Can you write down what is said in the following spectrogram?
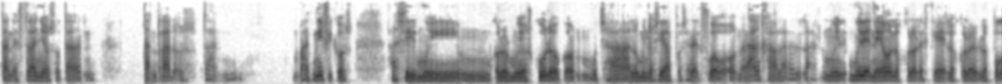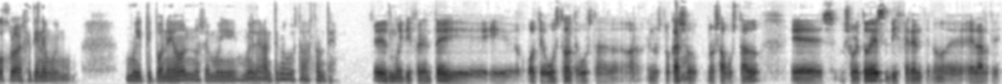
tan extraños o tan, tan raros, tan magníficos, así muy un color muy oscuro con mucha luminosidad pues en el fuego naranja, muy, muy de neón los colores que los colores los pocos colores que tiene muy muy tipo neón, no sé, muy muy elegante, me gusta bastante es muy diferente y, o te gusta o no te gusta. En nuestro caso nos ha gustado. Sobre todo es diferente ¿no? Eh, el arte.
